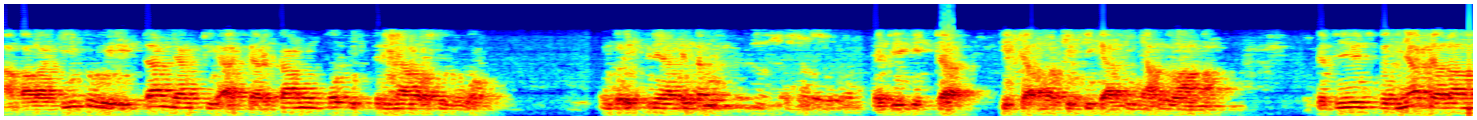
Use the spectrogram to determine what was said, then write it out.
apalagi itu wiridan yang diajarkan untuk istrinya Rasulullah untuk istri yang kita jadi tidak tidak modifikasinya ulama. Jadi sebenarnya dalam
